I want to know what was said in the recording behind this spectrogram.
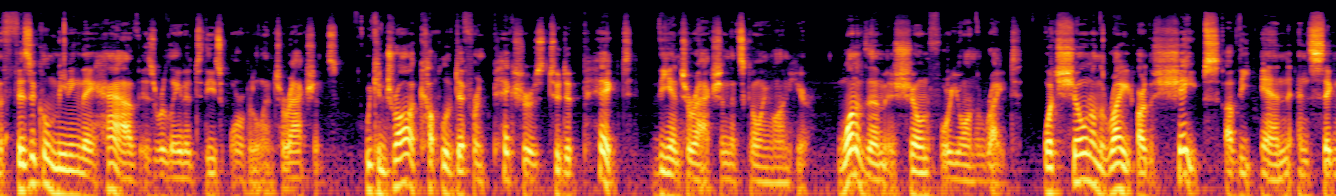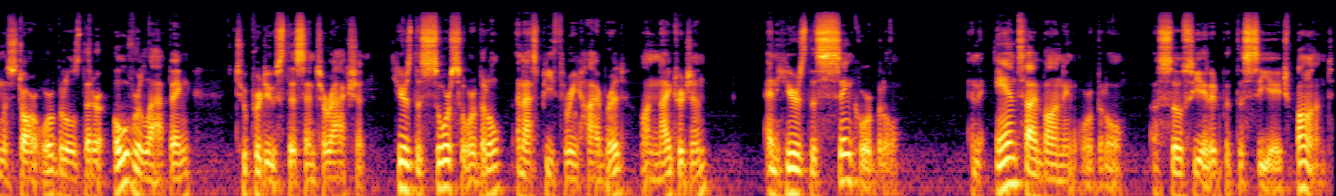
and the physical meaning they have is related to these orbital interactions. We can draw a couple of different pictures to depict the interaction that's going on here. One of them is shown for you on the right. What's shown on the right are the shapes of the n and sigma star orbitals that are overlapping to produce this interaction. Here's the source orbital, an sp3 hybrid on nitrogen, and here's the sink orbital, an antibonding orbital associated with the CH bond.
